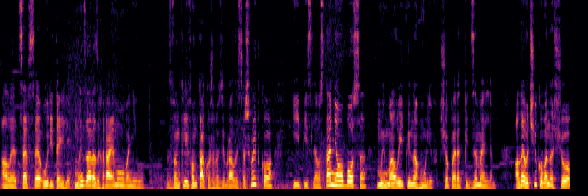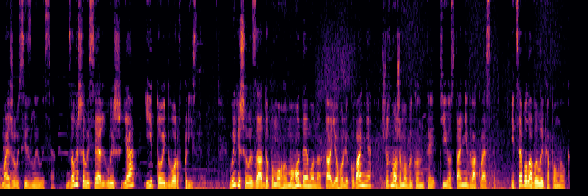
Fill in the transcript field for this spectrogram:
але це все у рітейлі. Ми зараз граємо у ванілу. З Ван Кліфом також розібралися швидко, і після останнього боса ми мали йти на гулів, що перед підземеллям. Але очікувано, що майже усі злилися. Залишилися лише я і той дворф Пріст. Вирішили за допомогою мого демона та його лікування, що зможемо виконати ті останні два квести. І це була велика помилка.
